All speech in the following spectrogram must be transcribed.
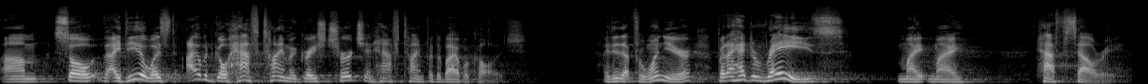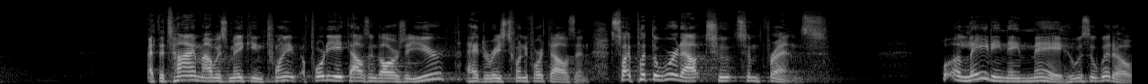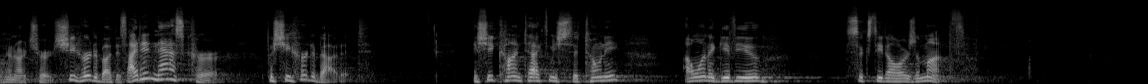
um, so the idea was I would go half time at Grace Church and half time for the Bible college. I did that for one year, but I had to raise my, my half salary. At the time, I was making $48,000 a year. I had to raise 24,000. So I put the word out to some friends. Well, a lady named May, who was a widow in our church, she heard about this. I didn't ask her, but she heard about it. And she contacted me. She said, Tony, I want to give you $60 a month.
